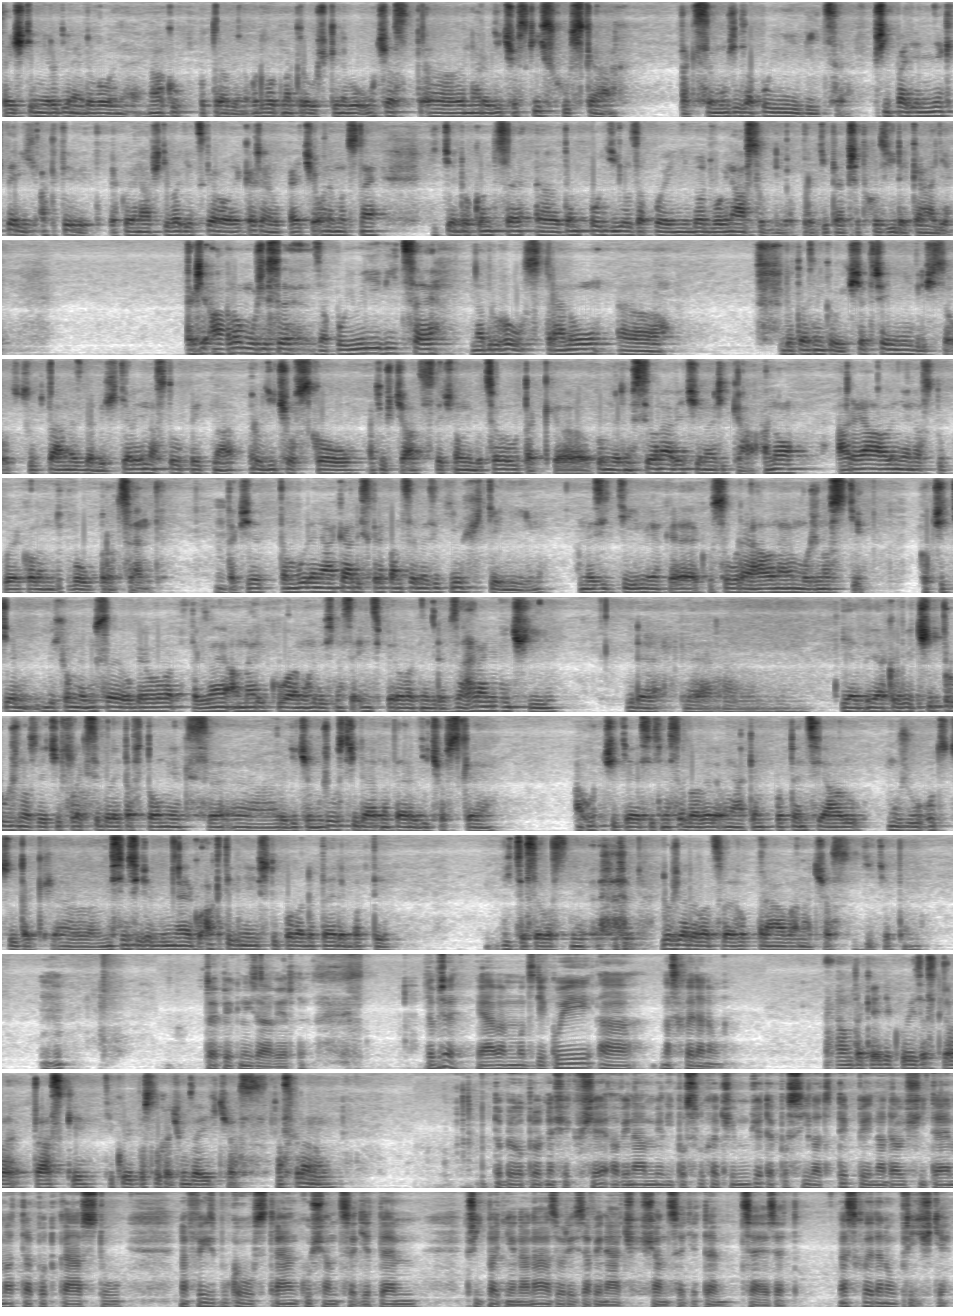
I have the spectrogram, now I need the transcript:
zajištění rodinné dovolené, nákup potravin, odvod na kroužky nebo účast eh, na rodičovských schůzkách, tak se muži zapojují více. V případě některých aktivit, jako je návštěva dětského lékaře nebo péče o nemocné, dítě dokonce eh, ten podíl zapojení byl dvojnásobný oproti té předchozí dekádě. Takže ano, muži se zapojují více. Na druhou stranu eh, v dotazníkových šetření, když se otců ptáme, zda by chtěli nastoupit na rodičovskou, ať už částečnou nebo celou, tak eh, poměrně silná většina říká ano a reálně nastupuje kolem 2%. Hmm. Takže tam bude nějaká diskrepance mezi tím chtěním a mezi tím, jaké jako jsou reálné možnosti. Určitě bychom nemuseli objevovat takzvané Ameriku, ale mohli bychom se inspirovat někde v zahraničí, kde, kde je jako větší pružnost, větší flexibilita v tom, jak se eh, rodiče můžou střídat na té rodičovské. A určitě, jestli jsme se bavili o nějakém potenciálu mužů, otců, tak uh, myslím si, že by měl jako aktivněji vstupovat do té debaty. Více se vlastně dožadovat svého práva na čas s dítětem. Mm-hmm. To je pěkný závěr. Dobře, já vám moc děkuji a nashledanou. Já vám také děkuji za skvělé otázky, děkuji posluchačům za jejich čas. Naschledanou. To bylo pro dnešek vše a vy nám, milí posluchači, můžete posílat tipy na další témata podcastů na facebookovou stránku Šance dětem, případně na názory zavináč CZ. Naschledanou příště.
